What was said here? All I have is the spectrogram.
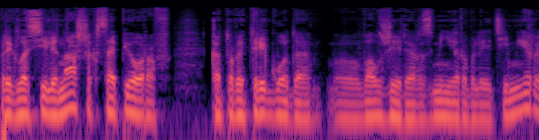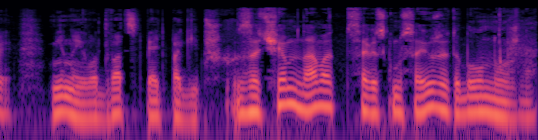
Пригласили наших саперов, которые три года э, в Алжире разминировали эти миры. Мины, и вот 25 погибших. Зачем нам, Советскому Союзу, это было нужно?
